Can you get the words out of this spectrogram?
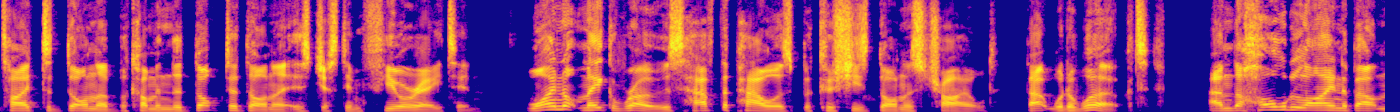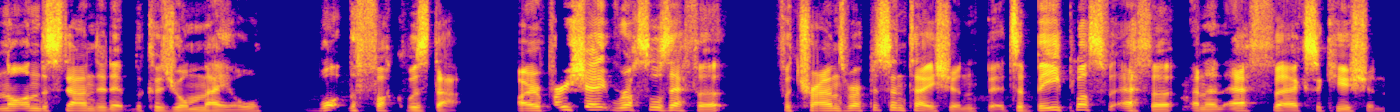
tied to Donna becoming the Dr. Donna is just infuriating. Why not make Rose have the powers because she's Donna's child? That would have worked. And the whole line about not understanding it because you're male, what the fuck was that? I appreciate Russell's effort for trans representation, but it's a B plus for effort and an F for execution.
